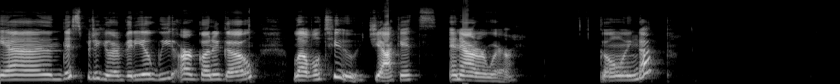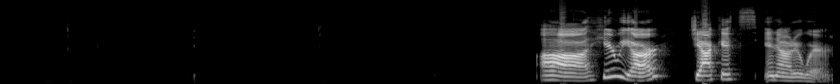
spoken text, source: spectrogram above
and this particular video we are going to go level 2 jackets and outerwear. Going up. Ah, here we are, jackets and outerwear.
